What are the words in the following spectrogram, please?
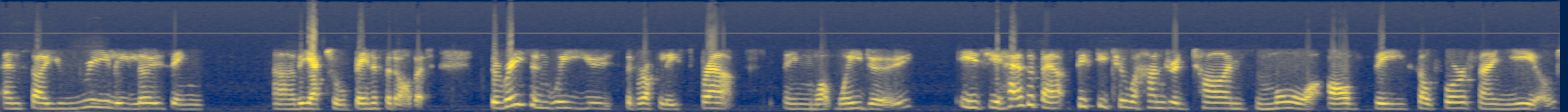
And so, you're really losing uh, the actual benefit of it. The reason we use the broccoli sprouts in what we do is you have about 50 to 100 times more of the sulforaphane yield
